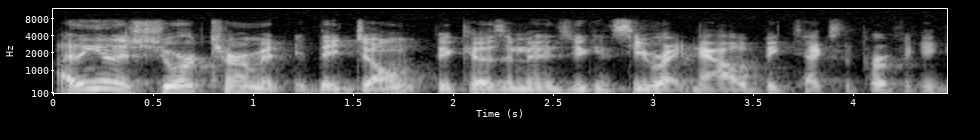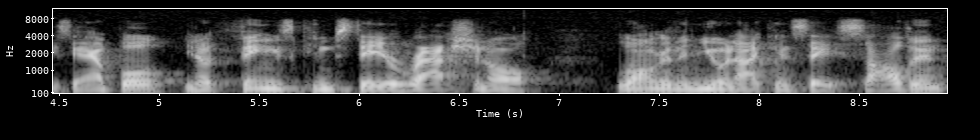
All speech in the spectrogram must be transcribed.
I think in the short term, it, they don't because I mean, as you can see right now, big tech's the perfect example. You know, things can stay irrational longer than you and I can stay solvent.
